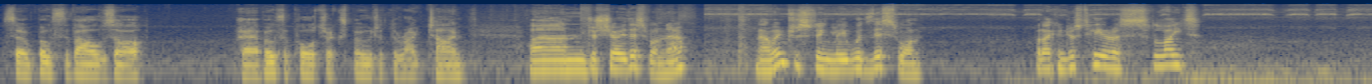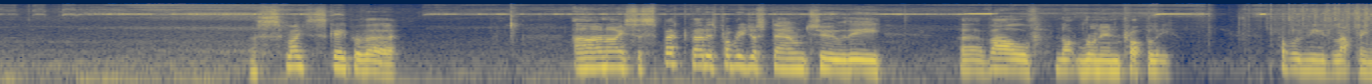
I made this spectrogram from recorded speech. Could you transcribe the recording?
so both the valves are, uh, both the ports are exposed at the right time and just show you this one now. Now interestingly with this one, but I can just hear a slight a slight escape of air. And I suspect that is probably just down to the uh, valve not running properly. Probably needs lapping.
